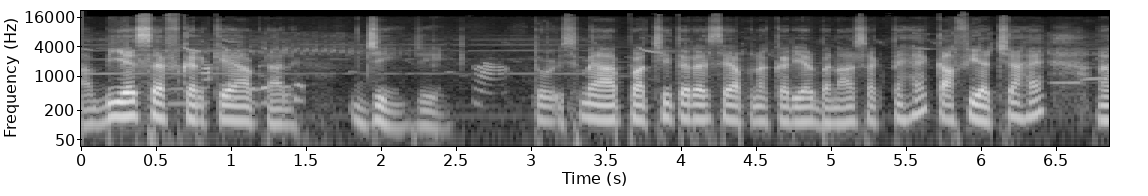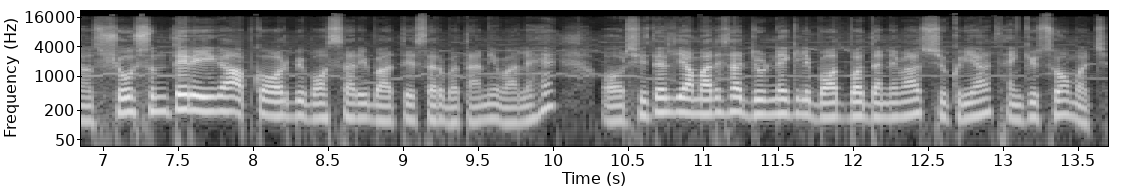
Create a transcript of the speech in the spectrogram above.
है। बी एस एफ़ करके आप डालें। जी जी। हाँ। तो इसमें आप अच्छी तरह से अपना करियर बना सकते हैं। काफ़ी अच्छा है। अ, शो सुनते रहिएगा। आपको और भी बहुत सारी बातें सर बताने वाले हैं। और शीतल जी हमारे साथ जुड़ने के लिए बहुत बहुत धन्यवाद। शुक्रिया। थैंक यू सो मच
